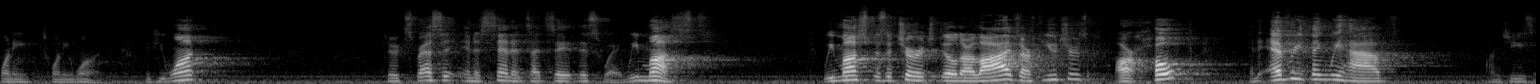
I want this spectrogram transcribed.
2021. If you want to express it in a sentence, I'd say it this way We must we must, as a church, build our lives, our futures, our hope, and everything we have on Jesus.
